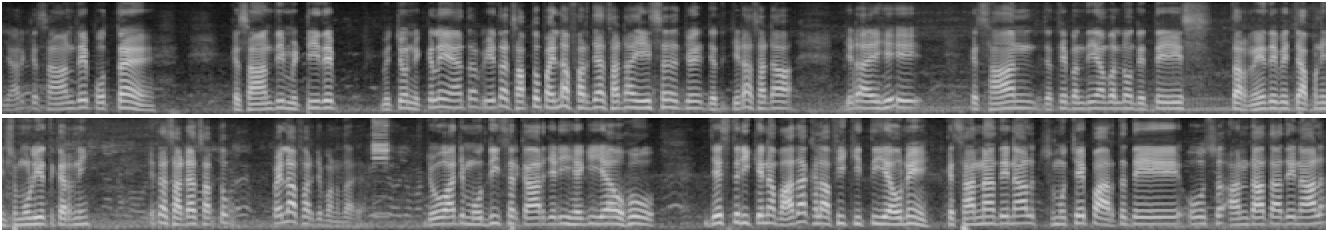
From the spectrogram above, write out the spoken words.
ਯਾਰ ਕਿਸਾਨ ਦੇ ਪੁੱਤ ਹੈ ਕਿਸਾਨ ਦੀ ਮਿੱਟੀ ਦੇ ਵਿੱਚੋਂ ਨਿਕਲੇ ਆ ਤਾਂ ਇਹ ਤਾਂ ਸਭ ਤੋਂ ਪਹਿਲਾ ਫਰਜ਼ ਹੈ ਸਾਡਾ ਇਸ ਜਿਹੜਾ ਸਾਡਾ, ਜਿਹੜਾ ਇਹ ਕਿਸਾਨ ਜਥੇਬੰਦੀਆਂ ਵੱਲੋਂ ਦਿੱਤੇ ਇਸ ਧਰਨੇ ਦੇ ਵਿੱਚ ਆਪਣੀ ਸ਼ਮੂਲੀਅਤ ਕਰਨੀ, ਇਹ ਤਾਂ ਸਾਡਾ ਸਭ ਤੋਂ ਪਹਿਲਾ ਫਰਜ਼ ਬਣਦਾ ਆ। ਜੋ ਅੱਜ ਮੋਦੀ ਸਰਕਾਰ ਜਿਹੜੀ ਹੈਗੀ ਆ, ਉਹ ਜਿਸ ਤਰੀਕੇ ਨਾਲ ਵਾਅਦਾ ਖਿਲਾਫੀ ਕੀਤੀ ਆ, ਉਹਨੇ ਕਿਸਾਨਾਂ ਦੇ ਨਾਲ, ਸਮੁੱਚੇ ਭਾਰਤ ਦੇ ਉਸ ਅੰਨਦਾਤਾ ਦੇ ਨਾਲ,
